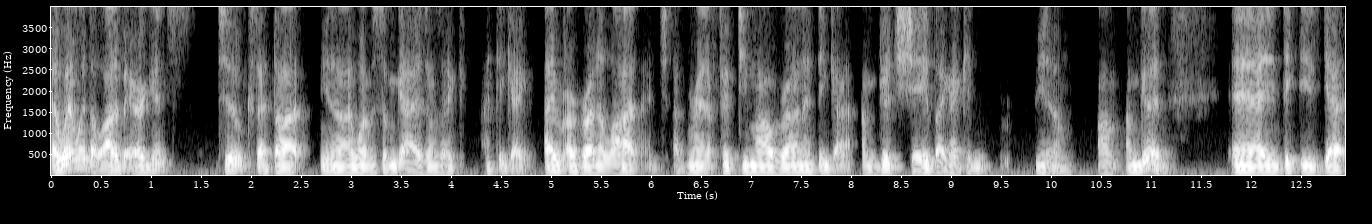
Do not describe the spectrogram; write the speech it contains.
I, went with a lot of arrogance too, because I thought, you know, I went with some guys. I was like, I think I, I, I run a lot. I, have ran a 50 mile run. I think I, am good shape. Like I can, you know, I'm, I'm good. And I didn't think these guys,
